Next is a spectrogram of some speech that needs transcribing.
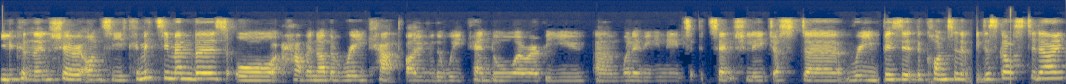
you can then share it on to your committee members or have another recap over the weekend or wherever you, um, whenever you need to potentially just uh, revisit the content that we discussed today.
